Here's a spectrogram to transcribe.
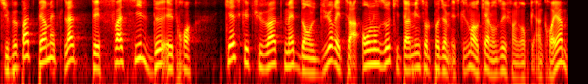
Tu peux pas te permettre. Là, t'es facile 2 et 3. Qu'est-ce que tu vas te mettre dans le dur et tu as Alonso qui termine sur le podium? Excuse-moi, ok, Alonso il fait un Grand Prix incroyable.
